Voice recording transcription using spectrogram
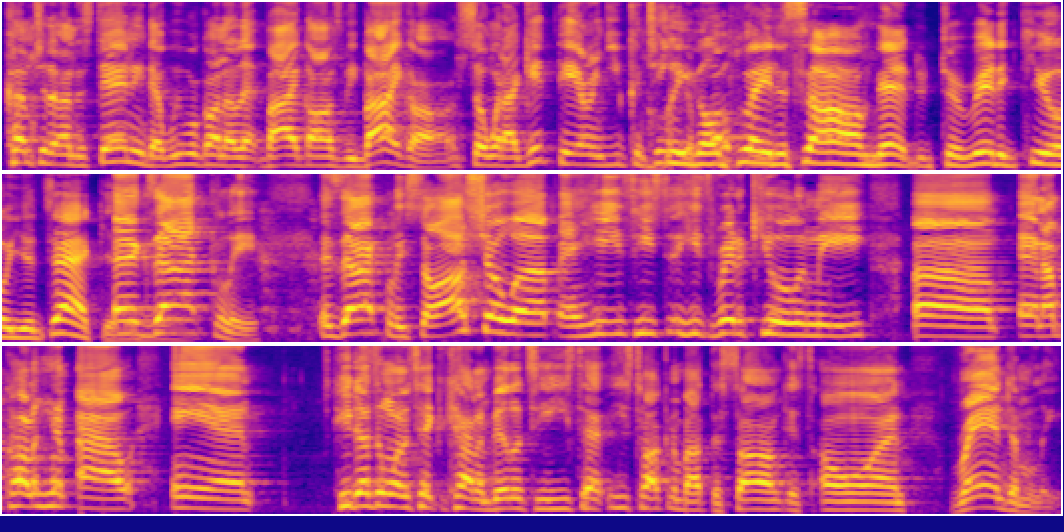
come to the understanding that we were going to let bygones be bygones. So when I get there and you continue to gonna play the song that to ridicule your jacket. Exactly. Exactly. So I show up and he's he's he's ridiculing me, um, and I'm calling him out, and he doesn't want to take accountability. He's he's talking about the song it's on randomly.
